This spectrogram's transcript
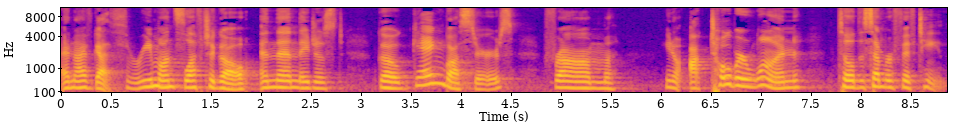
and I've got three months left to go. And then they just go gangbusters from, you know, October 1 till December 15th.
